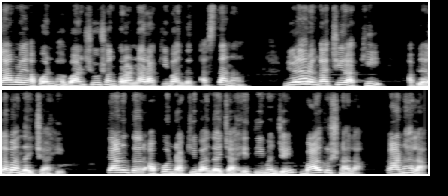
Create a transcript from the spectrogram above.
त्यामुळे आपण भगवान शिवशंकरांना राखी बांधत असताना निळ्या रंगाची राखी आपल्याला बांधायची आहे. त्यानंतर आपण राखी बांधायची आहे. ती म्हणजे बाळकृष्णाला कान्हाला.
